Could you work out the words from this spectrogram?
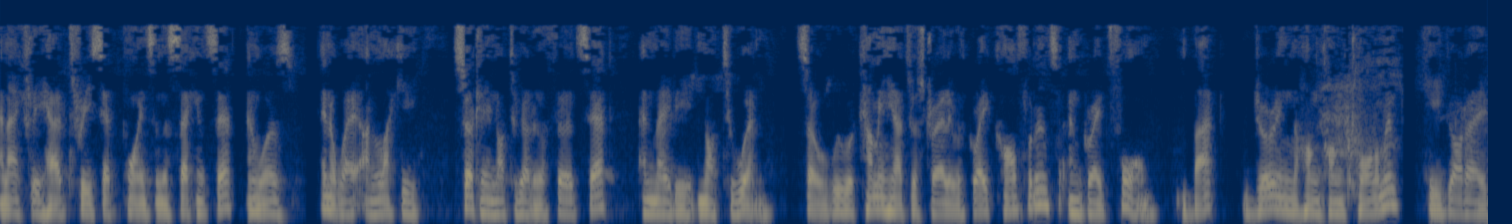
and actually had three set points in the second set, and was, in a way, unlucky, certainly not to go to the third set, and maybe not to win. So we were coming here to Australia with great confidence and great form. But during the Hong Kong tournament, he got a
